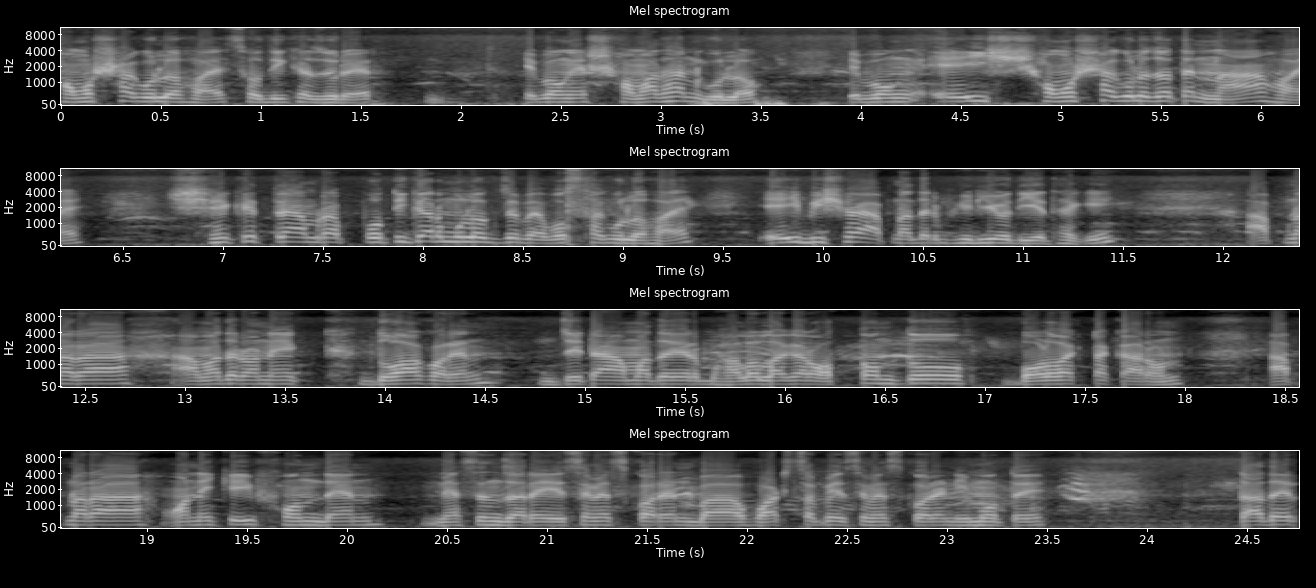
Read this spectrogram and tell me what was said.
সমস্যাগুলো হয় সৌদি খেজুরের এবং এর সমাধানগুলো এবং এই সমস্যাগুলো যাতে না হয়, সেক্ষেত্রে আমরা প্রতিকারমূলক যে ব্যবস্থাগুলো হয়, এই বিষয়ে আপনাদের ভিডিও দিয়ে থাকি। আপনারা আমাদের অনেক দোয়া করেন, যেটা আমাদের ভালো লাগার অত্যন্ত বড় একটা কারণ। আপনারা অনেকেই ফোন দেন, মেসেঞ্জারে এস করেন বা হোয়াটসঅ্যাপে এস এম এস করেন ইমোতে। তাদের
